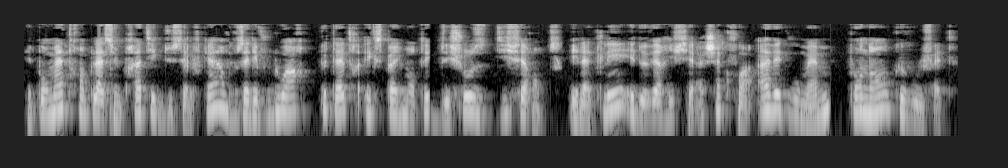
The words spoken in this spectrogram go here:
Et pour mettre en place une pratique du self-care, vous allez vouloir peut-être expérimenter des choses différentes. Et la clé est de vérifier à chaque fois avec vous-même pendant que vous le faites.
